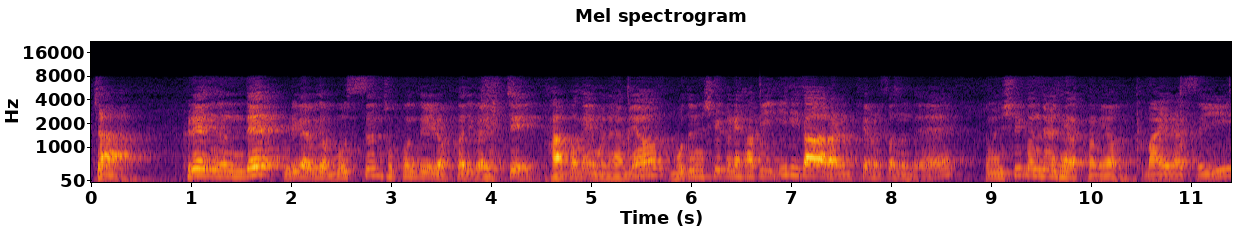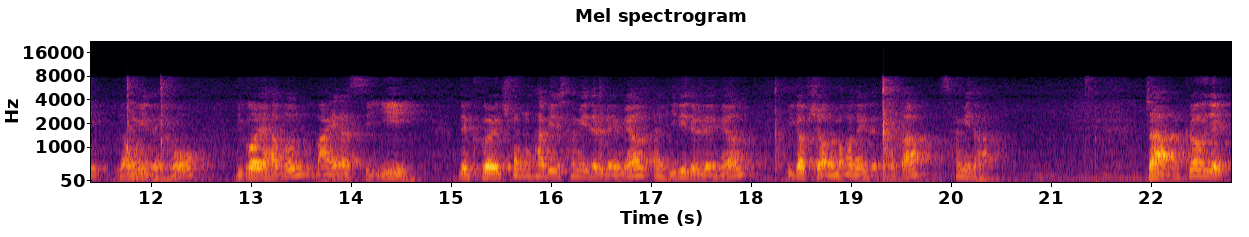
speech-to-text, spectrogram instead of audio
자, 그랬는데 우리가 여기서 못 쓴 조건들이 몇 가지가 있지. 4번에 뭐냐면 모든 실근의 합이 1이다 라는 표현을 썼는데 그러면 실근들을 생각하면 마이너스 2, 0이 되고 이거의 합은 마이너스 2 근데 그거의 총 합이 3이 되려면 아니 1이 되려면 이 값이 얼마가 되게 되는 거다? 3이다. 자, 그럼 이제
